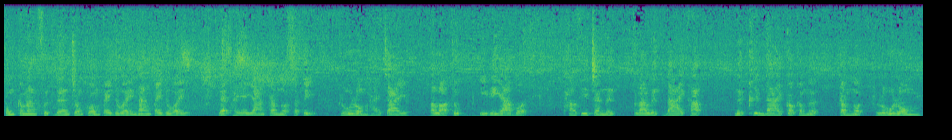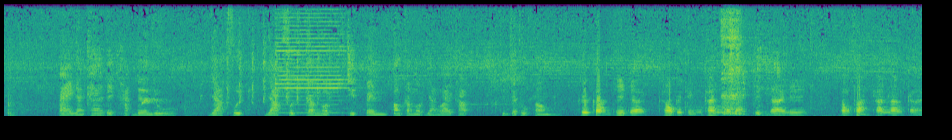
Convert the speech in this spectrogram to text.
ผมกำลังฝึกเดินจงกรมไปด้วยนั่งไปด้วย และพยายามกำหนดสติ รู้ลมหายใจ ตลอดทุกอิริยาบถเท่าที่จะนึกระลึกได้ครับ นึกขึ้นได้ก็กำหนดกำหนดรู้ลม แต่ยังแค่เด็กหัดเดินอยู่ อยากฝึกอยากฝึกกำหนดจิตเป็นต้องกำหนดอย่างไรครับ ถึงจะถูกต้อง คือก่อนที่จะเข้าไปถึงขั้นระดับจิตได้นี่ต้องผ่านขั้นร่างกาย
